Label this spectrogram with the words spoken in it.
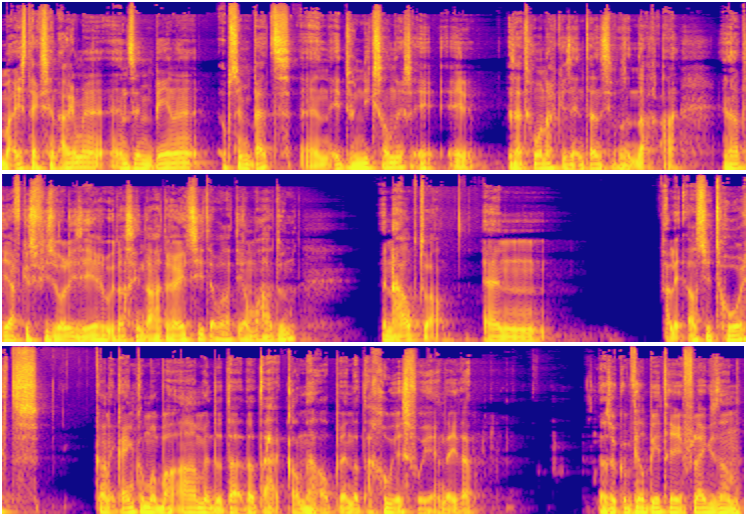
Maar hij strekt zijn armen en zijn benen op zijn bed en hij doet niks anders. Hij, zet gewoon even de intentie van zijn dag aan. En gaat hij even visualiseren hoe dat zijn dag eruit ziet en wat hij allemaal gaat doen. En dat helpt wel. En allez, als je het hoort, kan ik enkel maar beamen dat dat, dat dat kan helpen en dat dat goed is voor je. En dat, je dat, dat is ook een veel betere reflex dan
